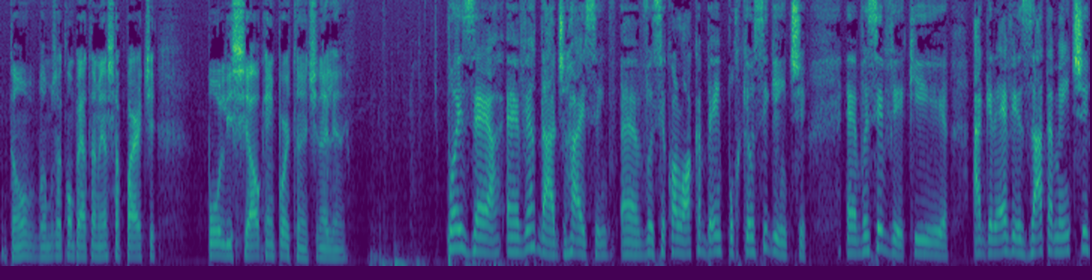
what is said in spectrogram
Então vamos acompanhar também essa parte policial que é importante, né, Eliane? Pois é, é verdade, Heisen. É, você coloca bem, porque é o seguinte: é, você vê que a greve é exatamente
